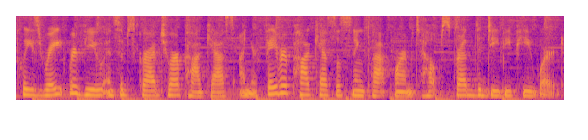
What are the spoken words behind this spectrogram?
please rate, review, and subscribe to our podcast on your favorite podcast listening platform to help spread the DBP word.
